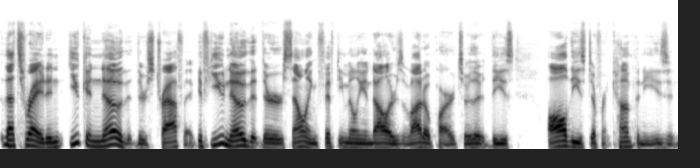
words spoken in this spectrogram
That's right. And you can know that there's traffic. If you know that they're selling $50 million of auto parts or these all these different companies and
